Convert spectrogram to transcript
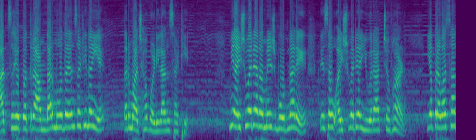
आजचं हे पत्र आमदार महोदयांसाठी नाहीये तर माझ्या वडिलांसाठी. मी ऐश्वर्या रमेश बोरणारे ते सौ ऐश्वर्या युवराज चव्हाण या प्रवासात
